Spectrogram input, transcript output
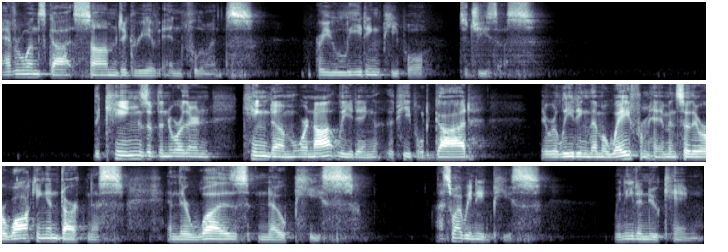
Everyone's got some degree of influence. Are you leading people to Jesus? The kings of the northern kingdom were not leading the people to God, they were leading them away from Him, and so they were walking in darkness, and there was no peace. That's why we need peace. We need a new king.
